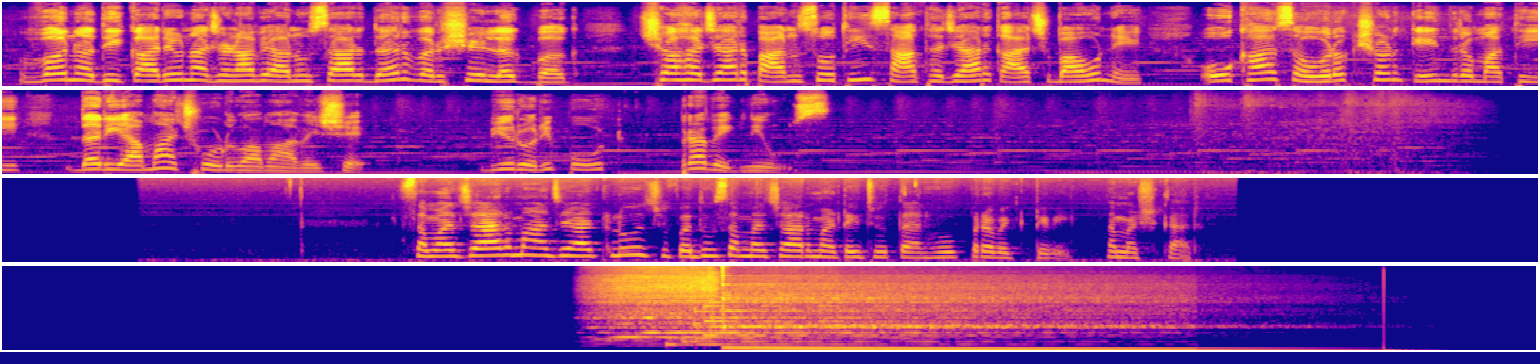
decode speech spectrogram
વન અધિકારીઓના જણાવ્યા અનુસાર દર વર્ષે લગભગ છ હજાર પાંચસોથી સાત હજાર કાચબાઓને ઓખા સંરક્ષણ કેન્દ્રમાંથી દરિયામાં છોડવામાં આવે છે. Bureau report, Praveg news. સમાચારમાં આજે આટલું જ. વધુ સમાચાર માટે જોતા રહો પ્રવેક ટીવી. નમસ્કાર.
